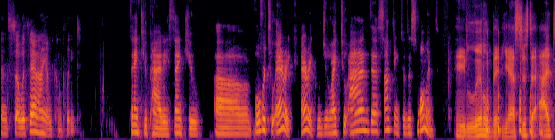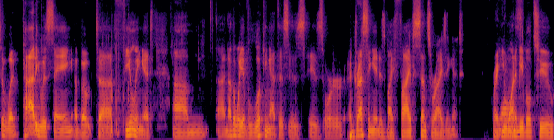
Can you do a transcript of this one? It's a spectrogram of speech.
And so with that, I am complete. Thank you, Patty. Thank you. Uh, over to Eric. Eric, would you like to add uh, something to this moment? A little bit, yes. Just to add to what Patty was saying about uh, feeling it. Um, another way of looking at this is is or addressing it is by five sensorizing it. Right, yes. you want to be able to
